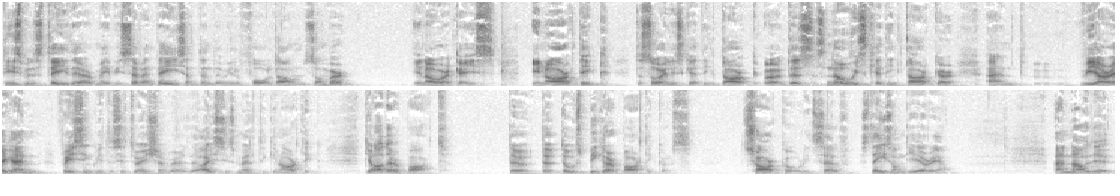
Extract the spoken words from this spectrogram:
These will stay there maybe seven days and then they will fall down somewhere. In our case, in Arctic, the soil is getting dark, uh, the snow is getting darker, and we are again facing with the situation where the ice is melting in Arctic. The other part, the, the, those bigger particles, charcoal itself, stays on the area. And now the,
